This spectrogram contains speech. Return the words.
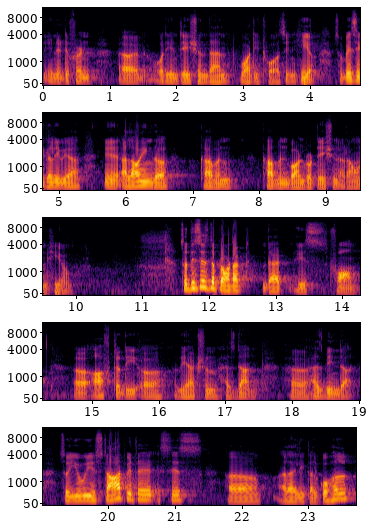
in a different uh, orientation than what it was in here. So, basically we are uh, allowing the carbon carbon bond rotation around here. So, this is the product that is formed uh, after the uh, reaction has done uh, has been done. So, you, you start with a cis uh, allylic alcohol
